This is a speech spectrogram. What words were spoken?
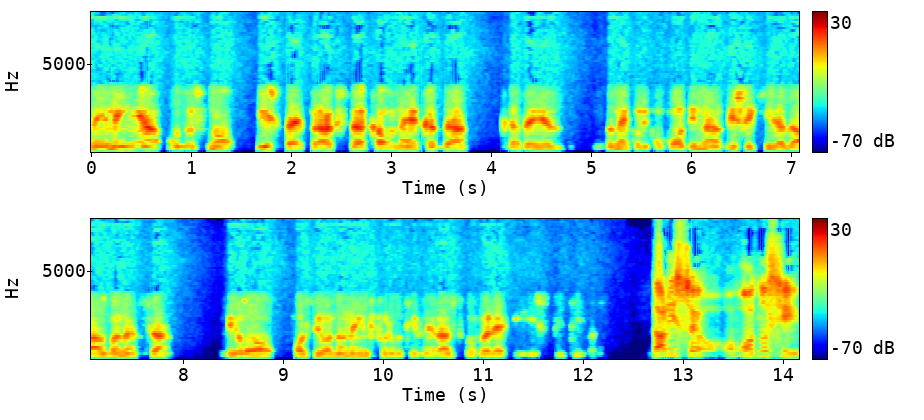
ne menja, odnosno ista je praksa kao nekada kada je za nekoliko godina više hiljada Albanaca bilo pozivano na informativne razgovore i ispitivanje. Da li se ovo odnosi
